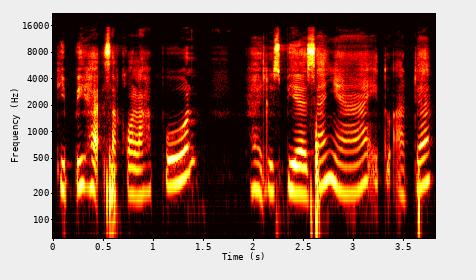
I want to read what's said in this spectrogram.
di pihak sekolah pun harus biasanya itu ada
